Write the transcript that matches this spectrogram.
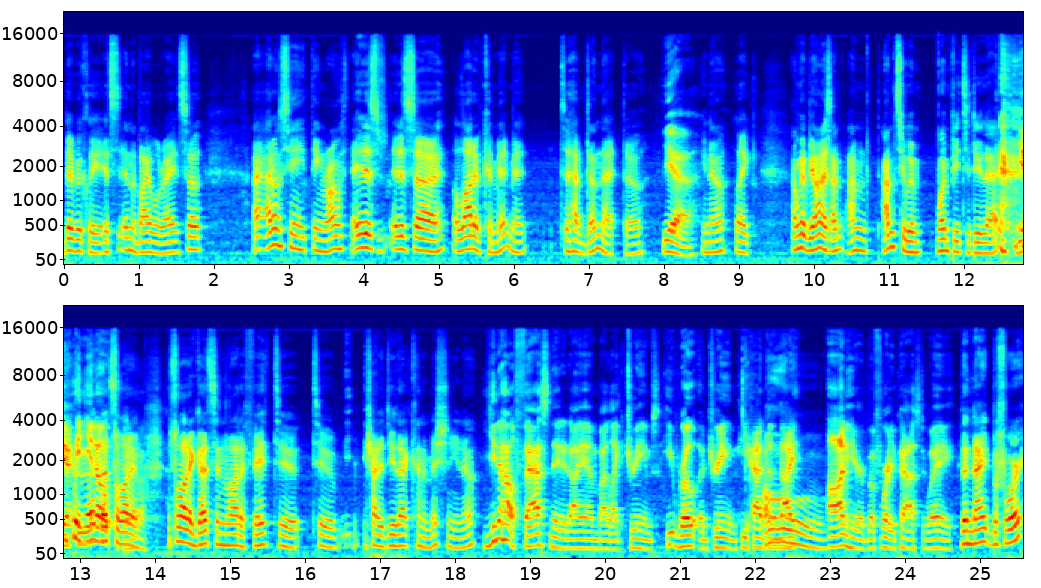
Biblically, it's in the Bible, right? So, I, I don't see anything wrong with it. Is it is uh, a lot of commitment to have done that though. yeah, You know, like I'm gonna be honest, I'm I'm I'm too wimpy to do that. Yeah, and you know- that's a lot Yeah. of that's a lot of guts and a lot of faith to to try to do that kind of mission. You know. You know how fascinated I am by like dreams. He wrote a dream he had the night Oh. on here before he passed away. The night before.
